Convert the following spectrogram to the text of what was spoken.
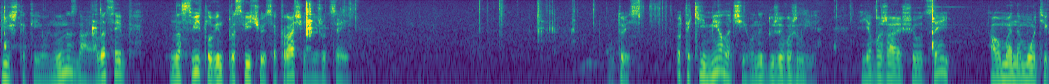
більш такий, ну не знаю, але цей на світло він просвічується краще, ніж у цей. Тобто, отакі мелочі, вони дуже важливі. Я вважаю, що оцей, а у мене мотик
